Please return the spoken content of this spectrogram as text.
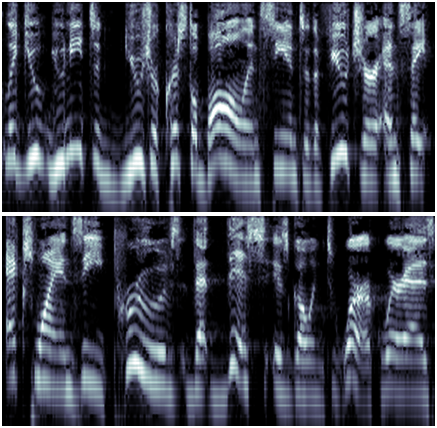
like you you need to use your crystal ball and see into the future and say X, Y, and Z proves that this is going to work. Whereas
